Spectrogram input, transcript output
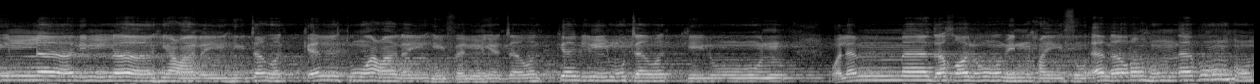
إلا لله عليه توكلت وعليه فليتوكل المتوكلون ولما دخلوا من حيث أمرهم أبوهم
